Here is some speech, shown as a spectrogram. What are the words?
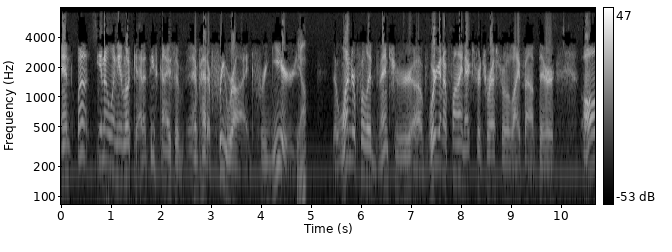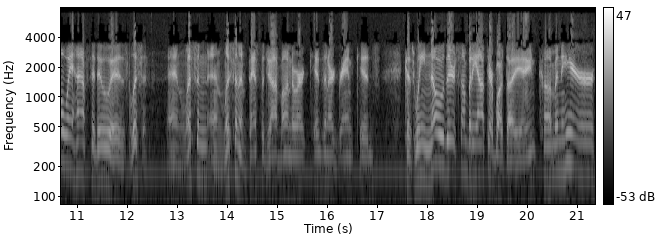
And well, you know, when you look at it, these guys have have had a free ride for years. Yep. The wonderful adventure of we're going to find extraterrestrial life out there. All we have to do is listen and listen and listen and pass the job on to our kids and our grandkids because we know there's somebody out there, but they ain't coming here.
